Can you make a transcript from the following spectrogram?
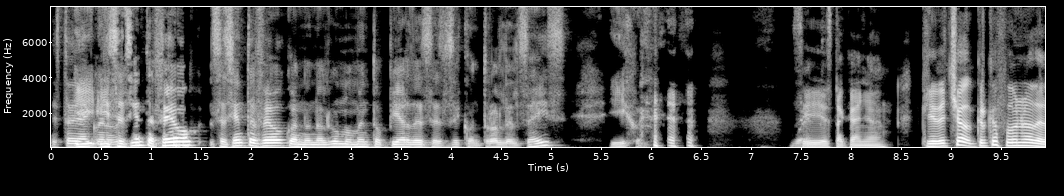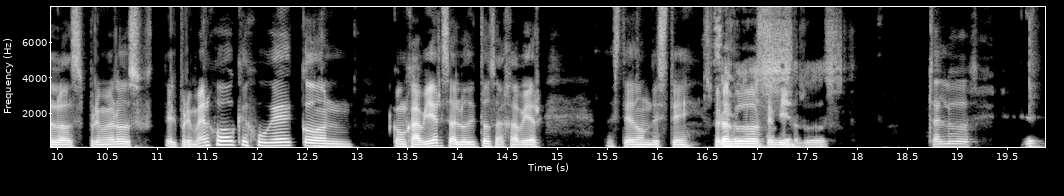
Estoy de y, y, se siente feo, se siente feo cuando en algún momento pierdes ese control del 6. Híjole. Sí, está cañón. Que de hecho, creo que fue uno de los primeros, el primer juego que jugué con, con Javier. Saluditos a Javier, esté donde esté. Espero saludos, que esté bien. Saludos. Saludos. Eh,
